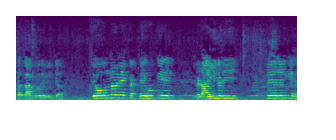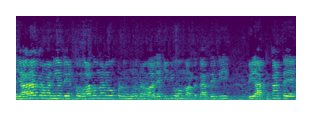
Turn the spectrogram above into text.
ਸ਼ਿਕਾਗੋ ਦੇ ਵਿੱਚ। ਤੇ ਉਹਨਾਂ ਨੇ ਇਕੱਠੇ ਹੋ ਕੇ ਲੜਾਈ ਲੜੀ ਤੇ ਜਾਣੀ ਕਿ ਹਜ਼ਾਰਾਂ ਕੁਰਬਾਨੀਆਂ ਦੇਣ ਤੋਂ ਬਾਅਦ ਉਹਨਾਂ ਨੇ ਉਹ ਕਾਨੂੰਨ ਬਣਵਾ ਲਿਆ ਜਿਹਦੀ ਉਹ ਮੰਗ ਕਰਦੇ ਸੀ ਵੀ 8 ਘੰਟੇ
